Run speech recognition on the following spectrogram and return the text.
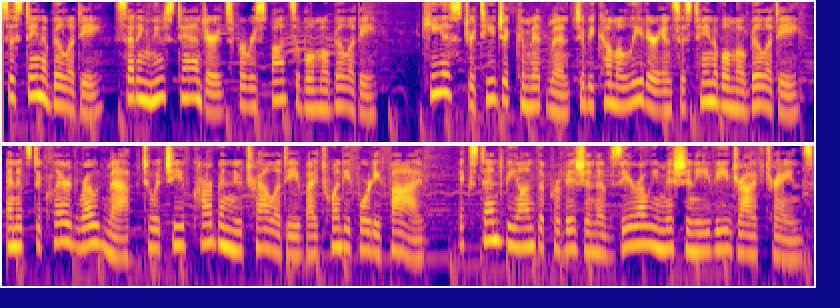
Sustainability, setting new standards for responsible mobility. Kia's strategic commitment to become a leader in sustainable mobility, and its declared roadmap to achieve carbon neutrality by 2045, extend beyond the provision of zero-emission EV drivetrains.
